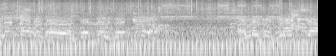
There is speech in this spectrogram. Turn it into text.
இரண்டாவதாக செல்லல் சங்கியா அல்லது சோனியா.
